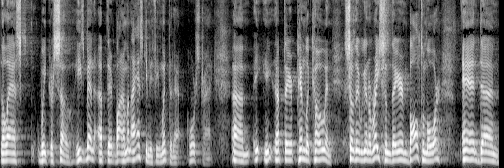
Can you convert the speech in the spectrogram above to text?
the last week or so. He's been up there. I'm going to ask him if he went to that horse track. Um, he, he, up there at Pimlico, and so they were going to race him there in Baltimore. And um,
